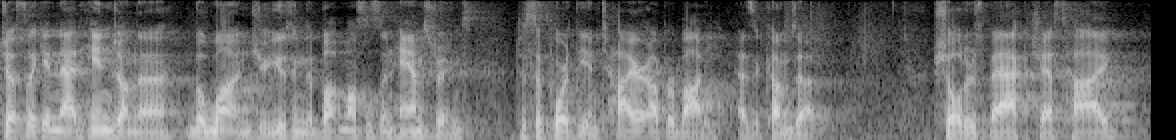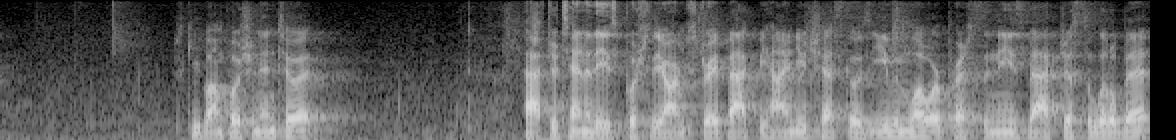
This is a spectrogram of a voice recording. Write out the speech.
Just like in that hinge on the, the lunge, you're using the butt muscles and hamstrings to support the entire upper body as it comes up. Shoulders back, chest high. Just keep on pushing into it. After 10 of these, push the arms straight back behind you. Chest goes even lower. Press the knees back just a little bit.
